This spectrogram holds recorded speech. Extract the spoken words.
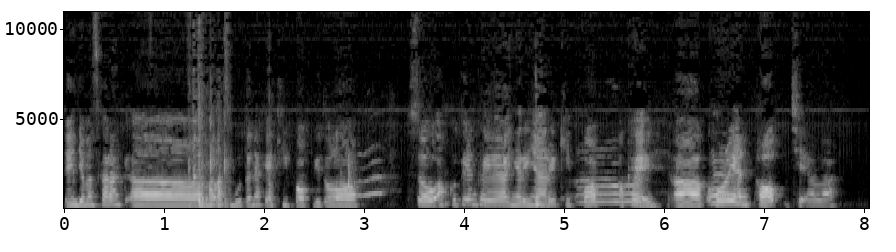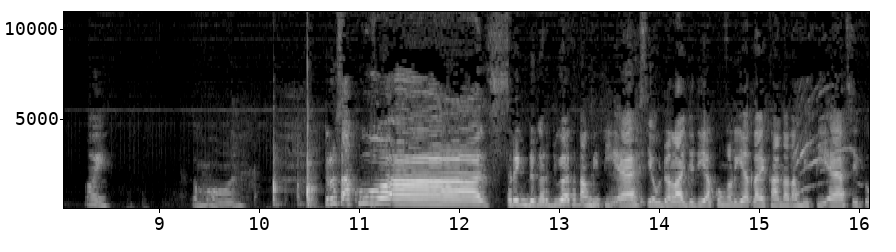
Yang zaman sekarang uh, malah sebutannya kayak K-pop gitu loh. So aku tuh yang kayak nyari-nyari K-pop, oke? Okay, uh, Korean pop, Ciela. Oi, come on. Terus aku uh, sering dengar juga tentang BTS. Ya udahlah, jadi aku ngeliat lah kan tentang BTS itu.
